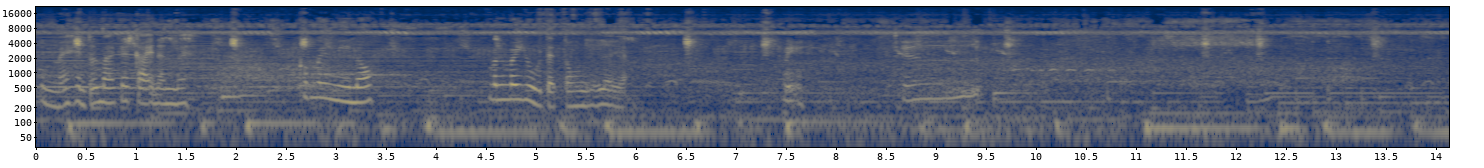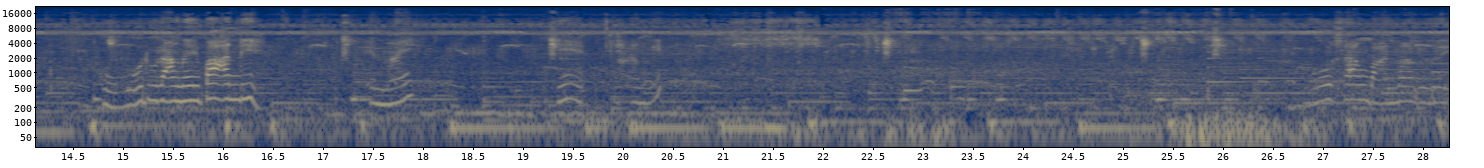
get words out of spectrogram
เห็นไหมเห็นต้นไม้ไกลๆนั่นไหม ก็ไม่มีเนาะ มันมาอยู่แต่ตรงนี้เลยอะนี่ โหดูรางในบ้านดิ เห็นไหมนี่รางนี้โอ้สร้างบานมากเลย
